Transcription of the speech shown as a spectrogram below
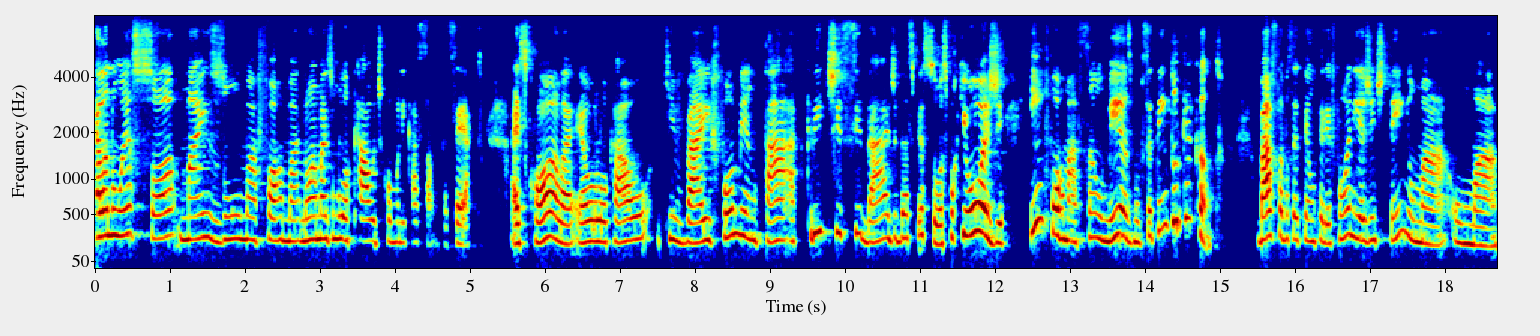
ela não é só mais uma forma, não é mais um local de comunicação, tá certo? A escola é o local que vai fomentar a criticidade das pessoas, porque hoje informação mesmo, você tem em tudo que é canto. Basta você ter um telefone e a gente tem uma, uma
